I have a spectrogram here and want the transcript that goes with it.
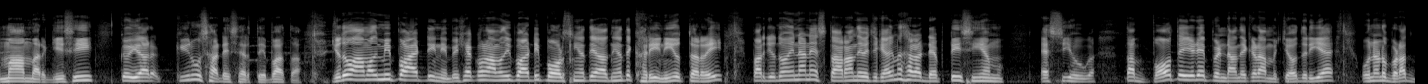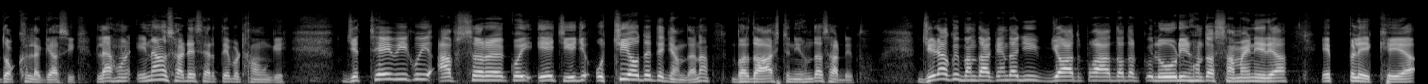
ਮਾਂ ਮਰ ਗਈ ਸੀ, ਕਿ ਯਾਰ ਕਿਹਨੂੰ ਸਾਡੇ ਸਿਰ ਤੇ ਬਾਤਾ ਜਦੋਂ ਆਮ ਆਦਮੀ ਪਾਰਟੀ ਨੇ, ਬੇਸ਼ੱਕ ਹੁਣ ਆਮ ਆਦਮੀ ਪਾਰਟੀ ਪਾਲਿਸੀਆਂ ਤੇ ਆਪਦੀਆਂ ਤੇ ਖਰੀ ਨਹੀਂ ਉਤਰ ਰਹੀ, ਪਰ ਜਦੋਂ ਇਹਨਾਂ ਨੇ 17 ਦੇ ਵਿੱਚ ਕਿਹਾ ਨਾ ਸਾਡਾ ਡਿਪਟੀ ਸੀਐਮ ਐਸਸੀ ਹੋਊਗਾ। ਤਾਂ ਬਹੁਤੇ ਜਿਹੜੇ ਪਿੰਡਾਂ ਦੇ ਕੜਮ ਚੌਧਰੀ ਹੈ, ਉਹਨਾਂ ਨੂੰ ਬੜਾ ਦੁੱਖ ਲੱਗਿਆ ਸੀ। ਲੈ ਹੁਣ ਇਹਨਾਂ ਨੂੰ ਸਾਡੇ ਸਿਰ ਤੇ ਬਿਠਾਉਂਗੇ ਜਿੱਥੇ ਵੀ ਕੋਈ ਅਫਸਰ, ਕੋਈ ਇਹ ਚੀਜ਼ ਉੱਚੀ ਅਹੁਦੇ ਤੇ ਜਾਂਦਾ ਨਾ, ਬਰਦਾਸ਼ਤ ਨਹੀਂ ਹੁੰਦਾ ਸਾਡੇ ਤੋਂ। ਜਿਹੜਾ ਕੋਈ ਬੰਦਾ ਕਹਿੰਦਾ ਜੀ, ਜਾਤ ਪਾਤ ਦਾ ਤਾਂ ਕੋਈ ਲੋੜ ਹੀ ਨਹੀਂ, ਹੁਣ ਤਾਂ ਸਮਾਂ ਹੀ ਨਹੀਂ ਰਿਹਾ। ਇਹ ਭਲੇਖੇ ਆ,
